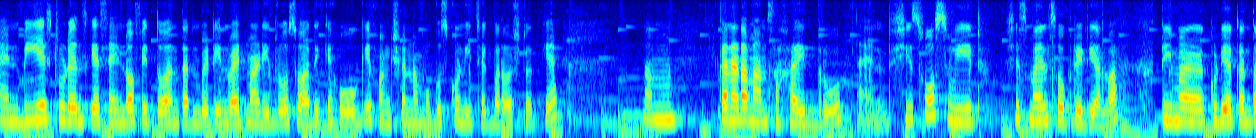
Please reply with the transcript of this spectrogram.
ಆ್ಯಂಡ್ ಬಿ ಎ ಸ್ಟೂಡೆಂಟ್ಸ್ಗೆ ಸೆಂಡ್ ಆಫ್ ಇತ್ತು ಅಂತ ಅಂದ್ಬಿಟ್ಟು ಇನ್ವೈಟ್ ಮಾಡಿದ್ರು. ಸೊ ಅದಕ್ಕೆ ಹೋಗಿ ಫಂಕ್ಷನ್ನ ಮುಗಿಸ್ಕೊಂಡು ಈಚೆಗೆ ಬರೋ ಅಷ್ಟೊತ್ತಿಗೆ. ನಮ್ಮ ಕನ್ನಡ ಮ್ಯಾಮ್ ಸಹ ಇದ್ದರು and she so sweet she smile so pretty ಅಲ್ವಾ? ಟೀ ಮಾ ಕುಡಿಯೋಕ್ಕಂತ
